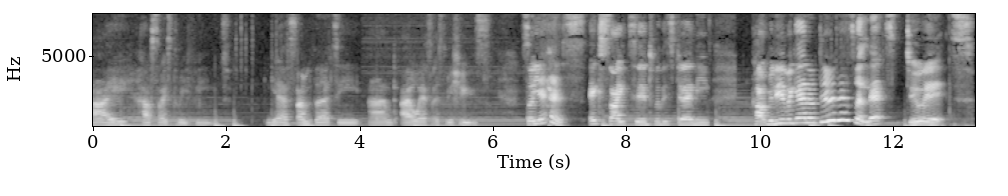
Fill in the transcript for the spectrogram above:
I have size 3 feet. Yes, I'm 30 and I wear size 3 shoes. So, yes, excited for this journey. Can't believe again I'm doing this, but let's do it.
